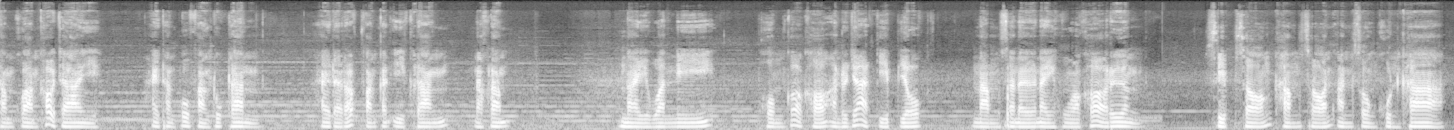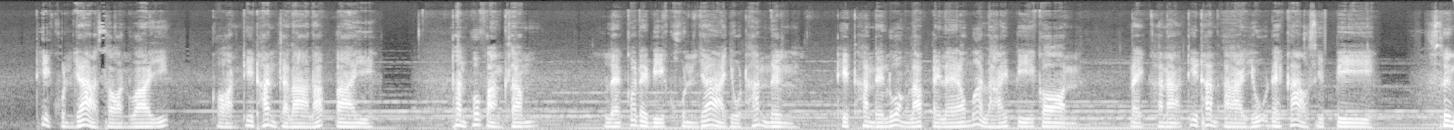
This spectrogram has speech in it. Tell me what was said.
ทำความเข้าใจ ให้ท่านผู้ฟังทุกท่าน ให้ได้รับฟังกันอีกครั้งนะครับ ในวันนี้ผมก็ขออนุญาตหยิบยกนำเสนอในหัวข้อเรื่อง 12คำสอนอันทรงคุณค่า ที่คุณย่าสอนไว้ ก่อนที่ท่านจะลาลับไป ท่านผู้ฟังครับ และก็ได้มีคุณย่าอยู่ท่านหนึ่ง ที่ท่านได้ล่วงลับไปแล้วเมื่อหลายปีก่อน ในขณะที่ท่านอายุได้ 90 ปี ซึ่ง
